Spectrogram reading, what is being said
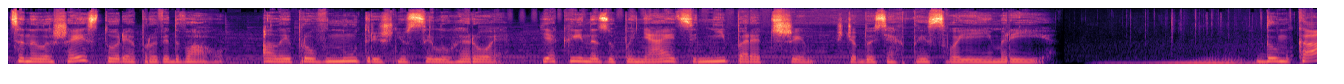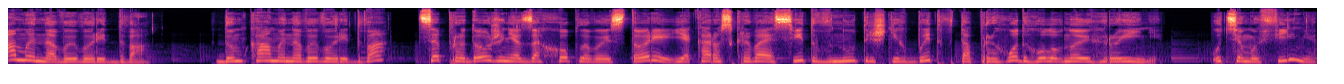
це не лише історія про відвагу, але й про внутрішню силу героя, який не зупиняється ні перед чим, щоб досягти своєї мрії. Думками на виворі 2 Думками на виворі 2 це продовження захопливої історії, яка розкриває світ внутрішніх битв та пригод головної героїні. У цьому фільмі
